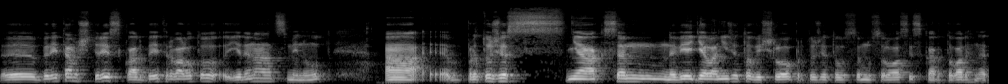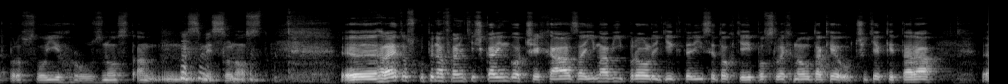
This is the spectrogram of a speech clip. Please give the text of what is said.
E, byly tam čtyři skladby, trvalo to 11 minut a e, protože nějak jsem nevěděl ani, že to vyšlo, protože to se muselo asi skartovat hned pro svoji hrůznost a nesmyslnost. E, hraje to skupina Františka Ringo Čecha, zajímavý pro lidi, kteří si to chtějí poslechnout, tak je určitě kytara e,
